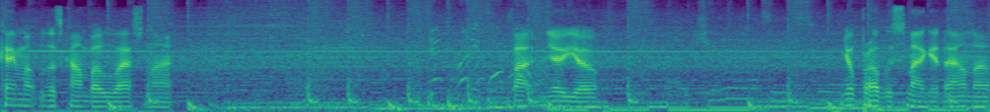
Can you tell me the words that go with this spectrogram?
came up with this combo last night. Fighting Yo-Yo. You'll probably smack it down though.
